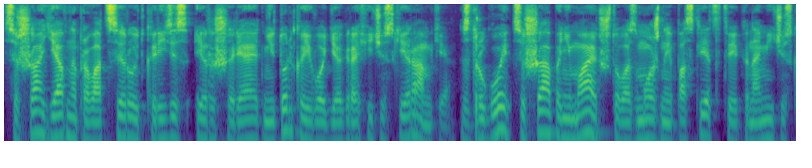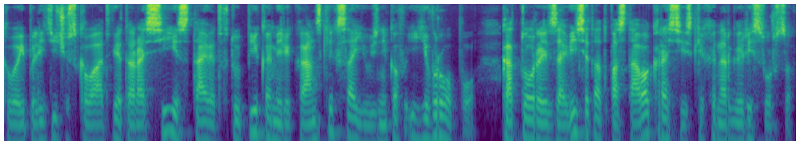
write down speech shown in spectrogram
США явно провоцируют кризис и расширяют не только его географические рамки. С другой, США понимают, что возможные последствия экономического и политического ответа России ставят в тупик американских союзников и Европу, которые зависят от поставок российских энергоресурсов.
